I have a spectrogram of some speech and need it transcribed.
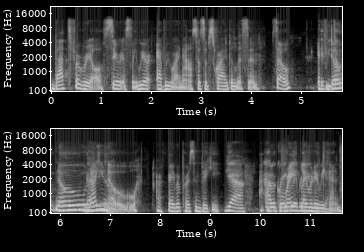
That's for real. Seriously, we are everywhere now. So subscribe and listen. So if, if you, you, don't, know, now, now you know. know. Our favorite person, Biggie. Yeah. Have, have a, a, great, great Labor, Labor, Day, Day weekend. weekend.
